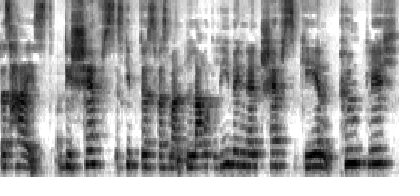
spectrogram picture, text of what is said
Das heißt, die Chefs, es gibt das, was man laut Leaving nennt, Chefs gehen pünktlich,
